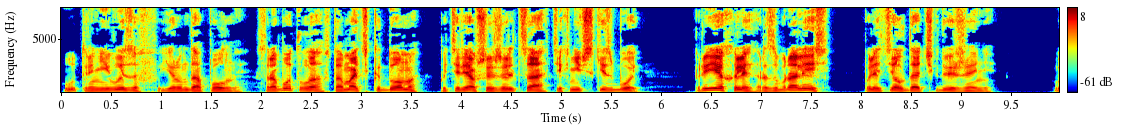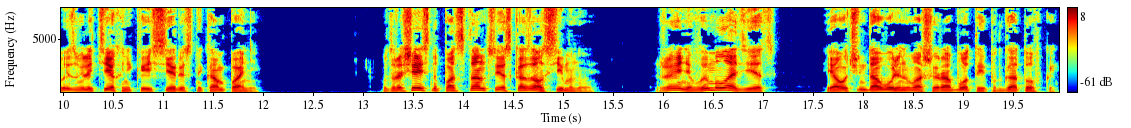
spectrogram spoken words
Утренний вызов — ерунда полная. Сработала автоматика дома, потерявшая жильца, технический сбой. Приехали, разобрались, полетел датчик движения. Вызвали техника из сервисной компании. Возвращаясь на подстанцию, я сказал Симоновой. «Женя, вы молодец. Я очень доволен вашей работой и подготовкой.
